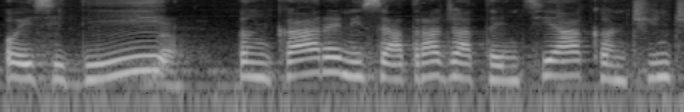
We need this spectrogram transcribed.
OECD, da în care ni se atrage atenția că în 5,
